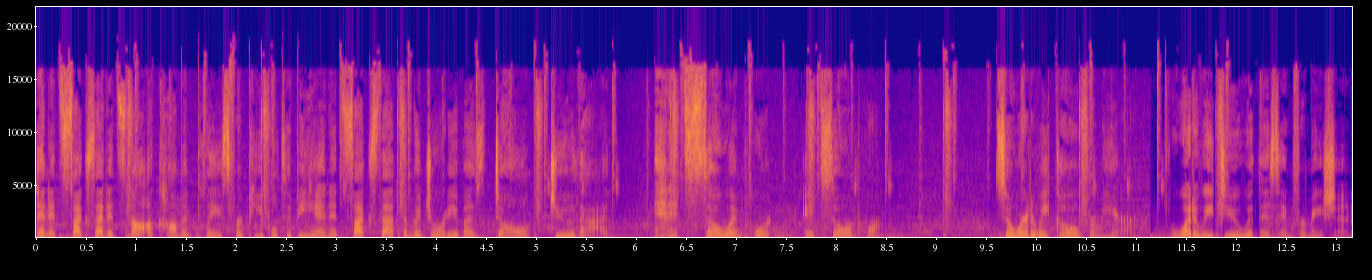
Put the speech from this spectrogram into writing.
And it sucks that it's not a common place for people to be in. It sucks that the majority of us don't do that. And it's so important. It's so important. So, where do we go from here? What do we do with this information?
